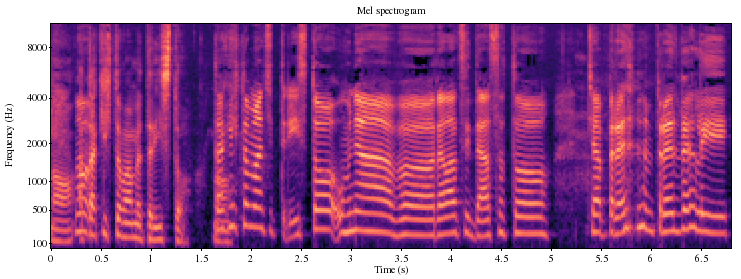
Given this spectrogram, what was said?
No, no, a takýchto máme 300. No. Takýchto máte 300. U mňa v relácii Dá sa to ťa pred, predbehli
